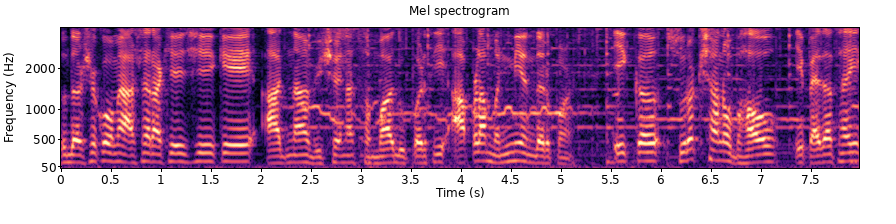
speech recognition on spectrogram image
તો દર્શકો, અમે આશા રાખીએ છીએ કે આજના વિષયના સંવાદ ઉપરથી આપણા મનની અંદર પણ એક સુરક્ષાનો ભાવ એ પેદા થાય,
